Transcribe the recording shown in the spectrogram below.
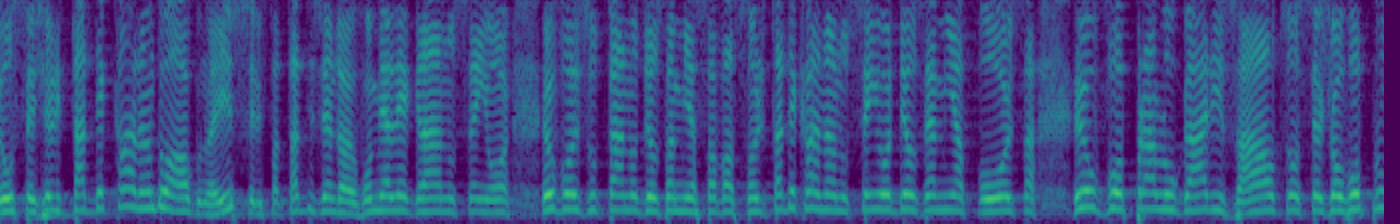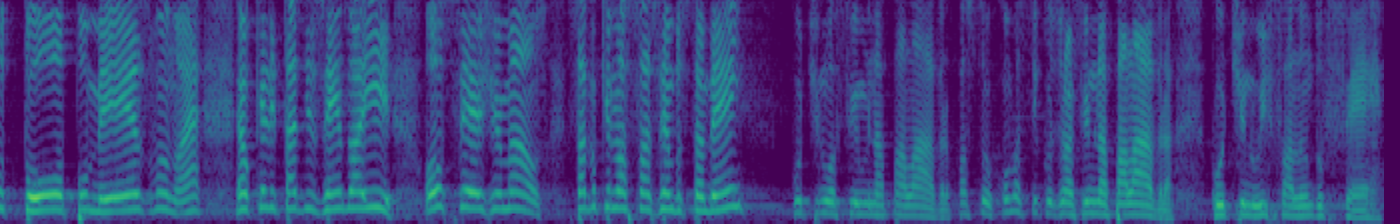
Ou seja, ele está declarando algo, não é isso? Ele está dizendo: Eu vou me alegrar no Senhor, eu vou exultar no Deus da minha salvação. Ele está declarando: O Senhor Deus é a minha força, eu vou para lugares altos, ou seja, eu vou para o topo mesmo, não é? É o que ele está dizendo aí. Ou seja, irmãos, sabe o que nós fazemos também? Continua firme na palavra. Pastor, como assim continuar firme na palavra? Continue falando fé.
